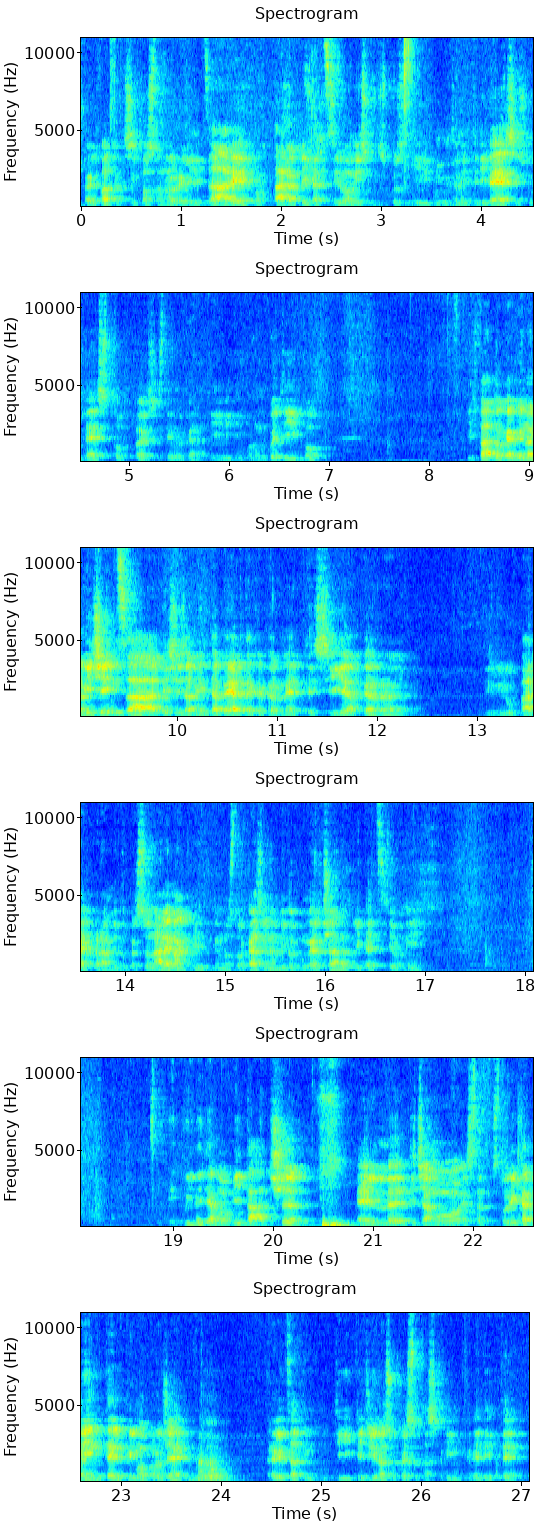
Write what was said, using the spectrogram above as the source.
cioè il fatto che si possano realizzare e portare applicazioni su dispositivi completamente diversi, su desktop e sistemi operativi di qualunque tipo, il fatto che abbia una licenza decisamente aperta che permette sia per di sviluppare per ambito personale, ma anche nel nostro caso in ambito commerciale applicazioni. E qui vediamo VTouch, è, il, diciamo, è stato storicamente il primo progetto realizzato in Qt che gira su questo touchscreen che vedete,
